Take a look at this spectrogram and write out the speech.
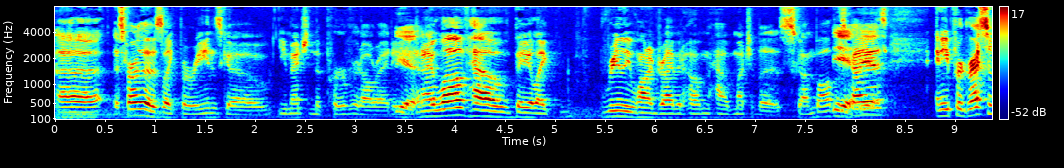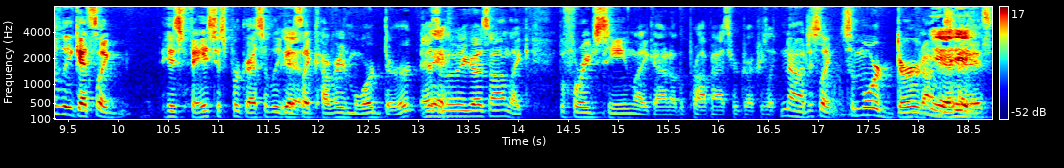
Uh, as far as those like Marines go, you mentioned the pervert already, Yeah. and I love how they like really want to drive it home how much of a scumball this Yeah, guy yeah. is, and he progressively gets like his face just progressively gets Yeah. like covered in more dirt as Yeah. the movie goes on. Like before each scene, like I don't know, the prop master director's like, no, just like some more dirt on Yeah, his yeah. face.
